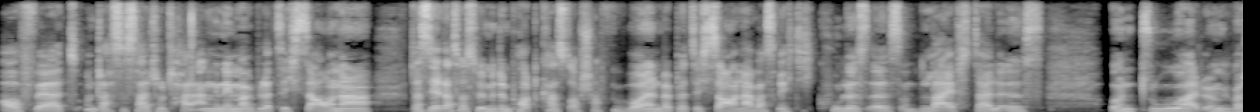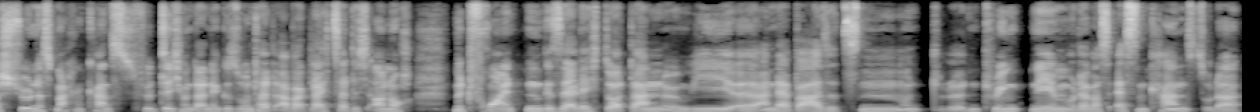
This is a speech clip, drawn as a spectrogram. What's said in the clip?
aufwärts. Und das ist halt total angenehm, weil plötzlich Sauna, das ist ja das, was wir mit dem Podcast auch schaffen wollen, weil plötzlich Sauna was richtig Cooles ist und ein Lifestyle ist und du halt irgendwie was Schönes machen kannst für dich und deine Gesundheit, aber gleichzeitig auch noch mit Freunden gesellig dort dann irgendwie äh, an der Bar sitzen und äh, einen Drink nehmen oder was essen kannst. Oder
